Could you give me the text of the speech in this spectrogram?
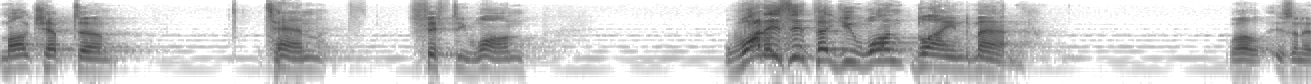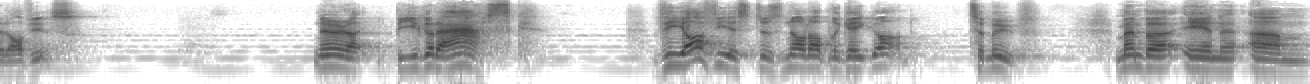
Mark chapter 10, 51 what is it that you want, blind man? Well, isn't it obvious? No, no, no. But you've got to ask. The obvious does not obligate God to move. Remember in, um,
